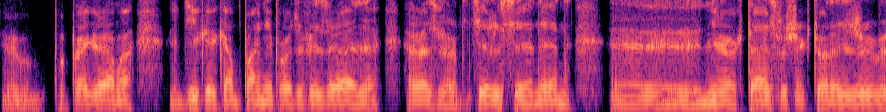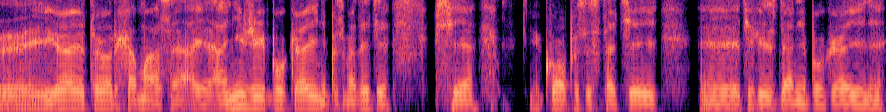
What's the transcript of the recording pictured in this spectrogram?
э, программа дикой кампании против Израиля развернута. Те же CNN, Нью-Йорк Таймс, Вашингтон, играют роль Хамаса. А они же и по Украине, посмотрите все корпусы статей этих изданий по Украине.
